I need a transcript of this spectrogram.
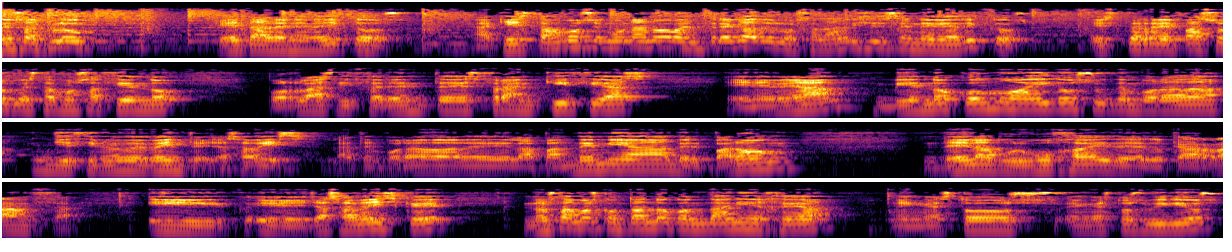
Bienvenidos al club. ¿Qué tal, NBAdictos? Aquí estamos en una nueva entrega de los análisis NBAdictos. Este repaso que estamos haciendo por las diferentes franquicias NBA, viendo cómo ha ido su temporada 19-20. Ya sabéis, la temporada de la pandemia, del parón, de la burbuja y del Carranza. Y eh, ya sabéis que no estamos contando con Dani Egea en estos, en estos vídeos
